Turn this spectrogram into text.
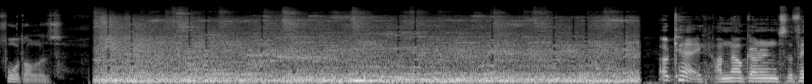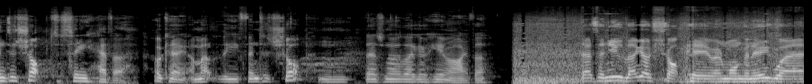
$4. Okay, I'm now going into the vintage shop to see Heather. Okay, I'm at the vintage shop and there's no Lego here either. There's a new Lego shop here in Whanganui where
